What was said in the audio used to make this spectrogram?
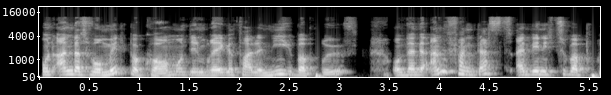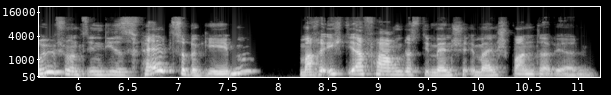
und anderswo mitbekommen und im Regelfalle nie überprüft. Und wenn wir anfangen, das ein wenig zu überprüfen, uns in dieses Feld zu begeben, mache ich die Erfahrung, dass die Menschen immer entspannter werden.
